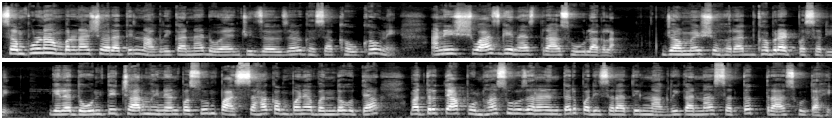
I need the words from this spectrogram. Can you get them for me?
संपूर्ण अंबरनाथ शहरातील नागरिकांना डोळ्यांची जळजळ घसा खवखवणे आणि श्वास घेण्यास त्रास होऊ लागला. ज्यामुळे शहरात घबराट पसरली. गेल्या दोन ते चार महिन्यांपासून पाच सहा कंपन्या बंद होत्या. मात्र त्या पुन्हा सुरू झाल्यानंतर परिसरातील नागरिकांना सतत त्रास होत आहे.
